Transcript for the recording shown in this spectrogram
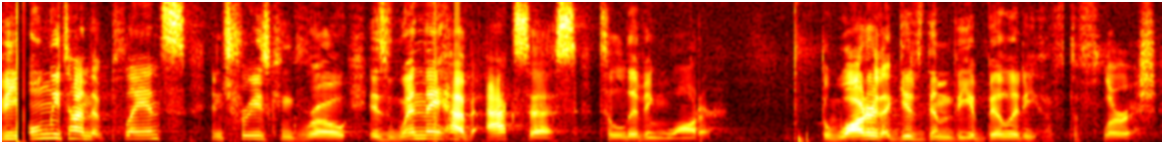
The only time that plants and trees can grow is when they have access to living water. The water that gives them the ability to flourish,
